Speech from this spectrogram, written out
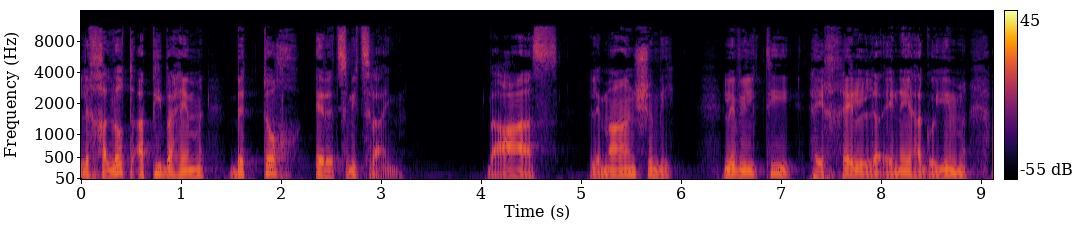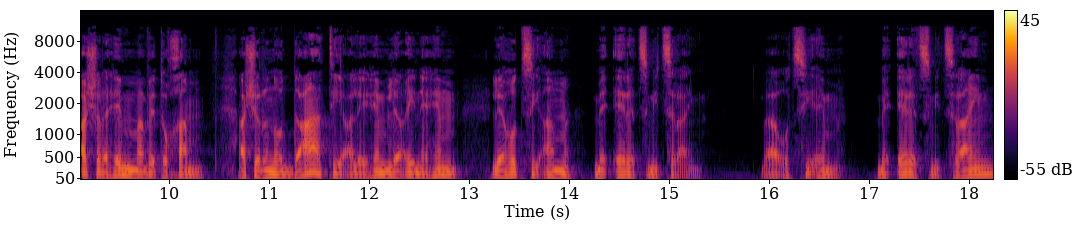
לכלות אפי בהם בתוך ארץ מצרים. בעש למען שמי, לבלתי החל לעיני הגויים, אשר המה בתוכם, אשר נודעתי עליהם לעיניהם, להוציאם מארץ מצרים. ואוציאם מארץ מצרים,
